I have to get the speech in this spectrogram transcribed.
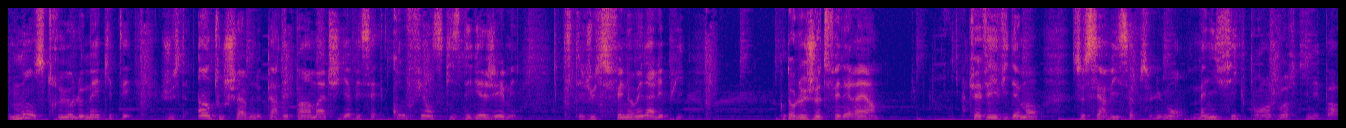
monstrueux. Le mec était juste intouchable, ne perdait pas un match. Il y avait cette confiance qui se dégageait, mais c'était juste phénoménal. Et puis, dans le jeu de Federer, tu avais évidemment ce service absolument magnifique pour un joueur qui n'est pas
